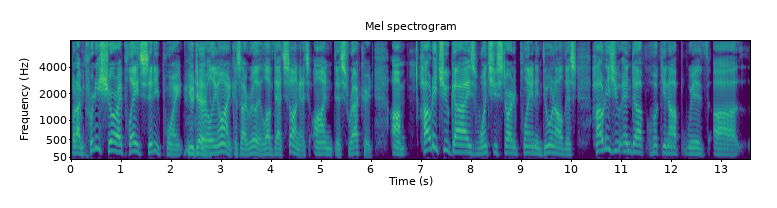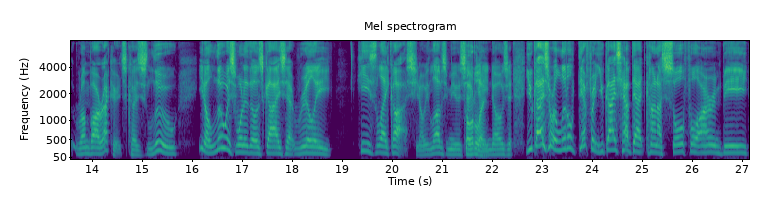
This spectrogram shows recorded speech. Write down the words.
But I'm pretty sure I played City Point You did. early on because I really love that song and it's on this record. Um, how did you guys, once you started playing and doing all this, how did you end up hooking up with uh, Rumbar Records? Because Lou, you know, Lou is one of those guys that really. He's like us, you know. He loves music. and Totally. he knows it. You guys are a little different. You guys have that kind of soulful R and B,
